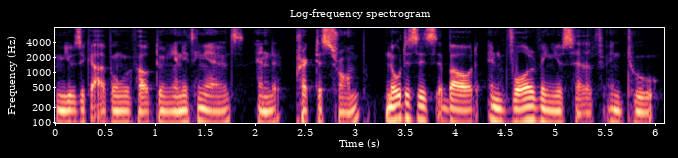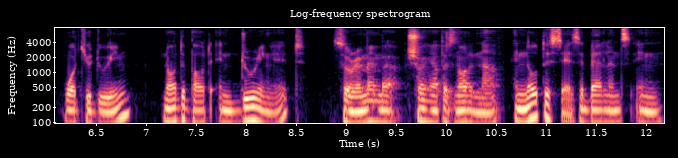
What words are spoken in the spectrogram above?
a music album without doing anything else, and practice Sromp. Notice it's about involving yourself into what you're doing, not about enduring it. So remember, showing up is not enough. And notice there's a balance in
